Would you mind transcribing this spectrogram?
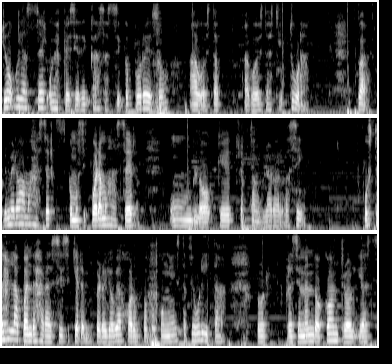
Yo voy a hacer una especie de casa, así que por eso hago esta, hago esta estructura. Primero vamos a hacer como si fuéramos a hacer un bloque rectangular o algo así. Ustedes la pueden dejar así si quieren, pero yo voy a jugar un poco con esta figurita presionando control y así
